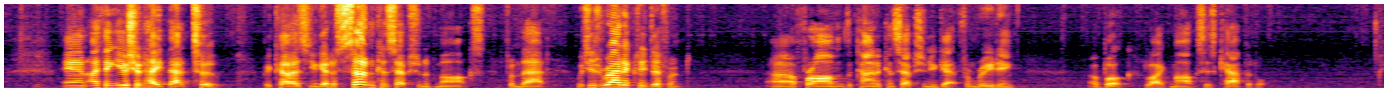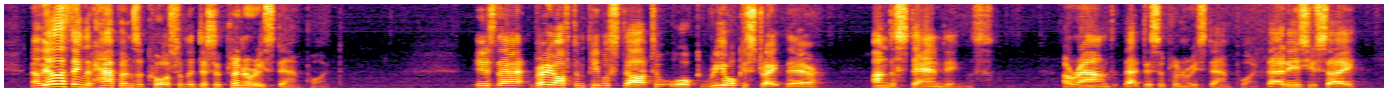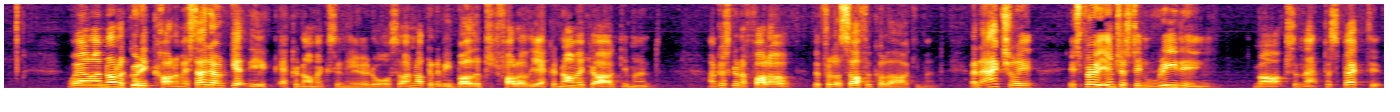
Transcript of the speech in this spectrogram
And I think you should hate that too, because you get a certain conception of Marx from that, which is radically different uh, from the kind of conception you get from reading a book like Marx's Capital. Now the other thing that happens, of course, from the disciplinary standpoint is that very often people start to reorchestrate their understandings around that disciplinary standpoint. That is, you say, well, I'm not a good economist. I don't get the economics in here at all, so I'm not going to be bothered to follow the economic argument. I'm just going to follow the philosophical argument. And actually, it's very interesting reading Marx from that perspective.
